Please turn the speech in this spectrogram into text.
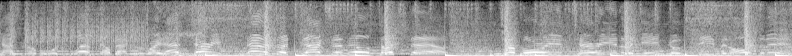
Casanova looks left, now back to the right. Has Terry, and it's a Jacksonville touchdown. Tamorrion Terry into the game, goes deep and hauls it in.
